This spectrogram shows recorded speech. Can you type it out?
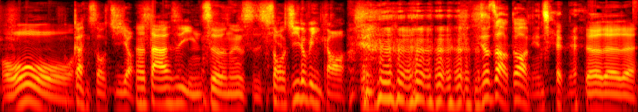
哦，干手机哦，那大概是银色那个时期。手机都比你高。啊。你就知道我多少年前的。对对对，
